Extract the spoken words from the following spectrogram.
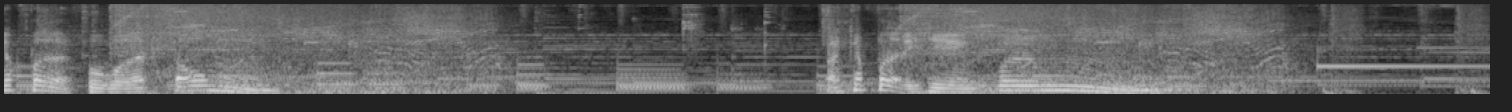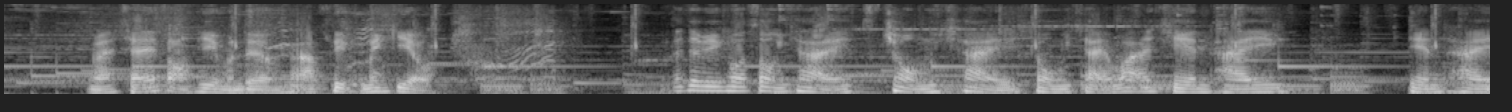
ก็เปิดฟูลเวิร์ดต้ม มันก็เปิดอีกทีปึ้มนไหมใช้สองทีเหมือนเดิมอัพสิบไม่เกี่ยวแล้วจะมีคนส่งฉายฉงฉายส่งฉายว่าเชนไทยเชนไทย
